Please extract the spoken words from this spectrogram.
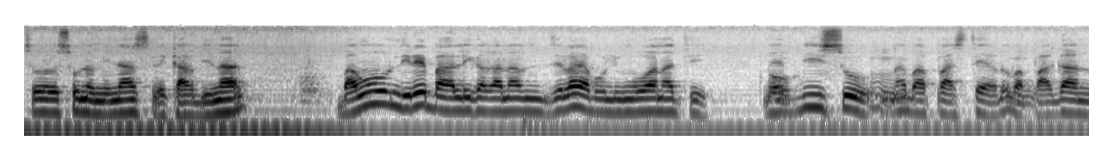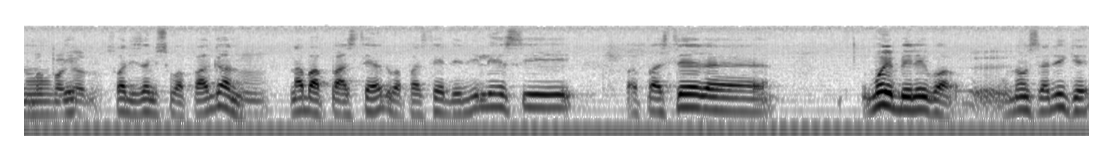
so- son nominance le cardinal. Bango ndire balekaka na nzela ya bolingo wana te. Oh. mais biso na bapaster do bapagano Bapagano. soit disant biso bapagano na bapaster do bapaster de lilesi bapaster mo ebele kua donc c'est à dire que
